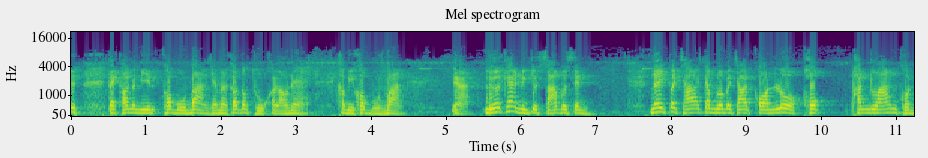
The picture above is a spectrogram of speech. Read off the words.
ๆ แต่เขานั้นมีข้อมูลบ้างใช่ไหมเขาต้องถูกกับเราแน่ เขามีข้อมูลบ้างเนี่ยเหลือแค่หนึ่งจุดสามเปอร์เซ็นในประชาจำนวนประชากรโลกหกพันล้านคน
